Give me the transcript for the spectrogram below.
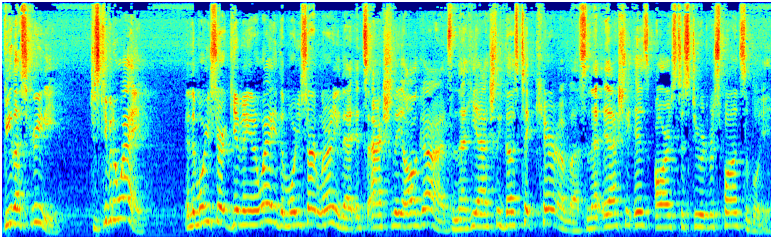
be less greedy. Just give it away. And the more you start giving it away, the more you start learning that it's actually all God's and that He actually does take care of us and that it actually is ours to steward responsibly.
